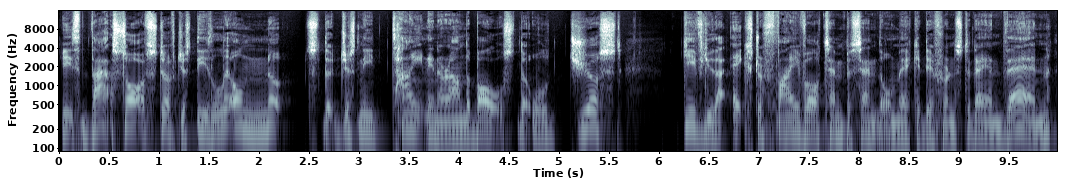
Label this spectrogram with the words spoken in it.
it's that sort of stuff. Just these little nuts that just need tightening around the bolts that will just give you that extra five or ten percent that will make a difference today. And then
